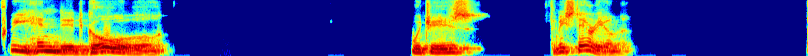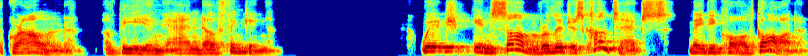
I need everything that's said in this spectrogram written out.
prehended goal which is the mysterium, the ground of being and of thinking, which in some religious contexts may be called God.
